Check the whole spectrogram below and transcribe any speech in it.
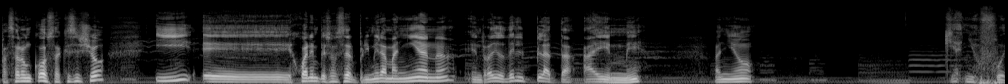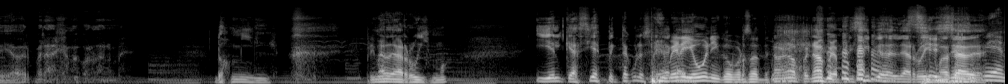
pasaron cosas, qué sé yo. Y eh, Juan empezó a hacer primera mañana en Radio del Plata, AM, año ¿Qué año fue? A ver, pará, déjame acordarme. 2000. Primer de arruismo. Y el que hacía espectáculos. Primero y único, por suerte. No, no, pero, no, pero principios del de arruismo. o sea,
